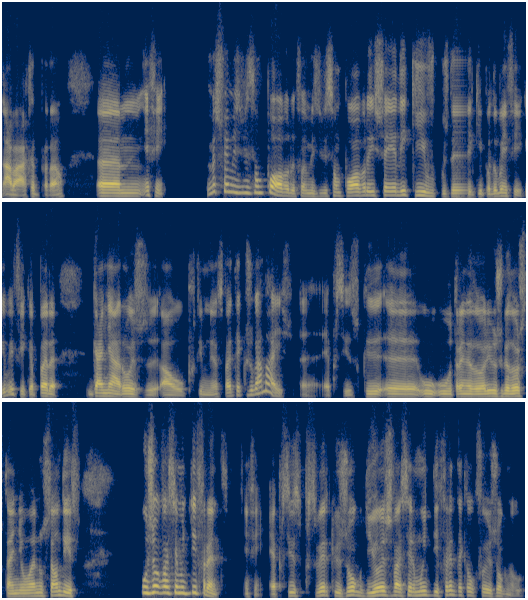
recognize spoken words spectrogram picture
à barra, perdão. Enfim, mas foi uma exibição pobre, foi uma exibição pobre e cheia de equívocos da equipa do Benfica. O Benfica, para ganhar hoje ao Portimonense, vai ter que jogar mais. é preciso que o, o treinador e os jogadores tenham a noção disso. O jogo vai ser muito diferente. Enfim, é preciso perceber que o jogo de hoje vai ser muito diferente daquele que foi o jogo na luz.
